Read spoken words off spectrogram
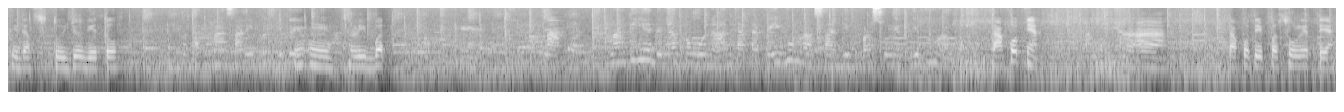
Tidak setuju gitu. Tetap merasa ribet gitu ya? Ya? Ribet. Oke. Nah, nantinya dengan penggunaan KTP Ibu merasa dipersulit gitu nggak Bu? Takutnya. Takutnya. Ah, takut dipersulit ya.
